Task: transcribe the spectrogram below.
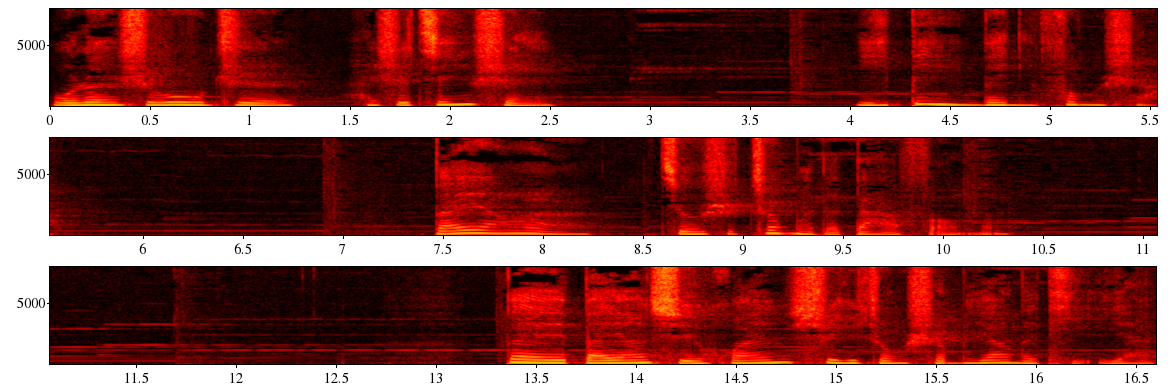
无论是物质。还是精神一并为你奉上。白羊儿就是这么的大方呢。被白羊喜欢是一种什么样的体验？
